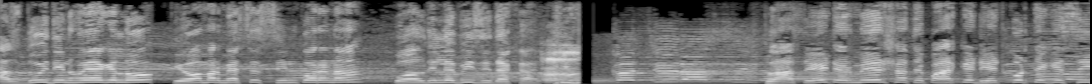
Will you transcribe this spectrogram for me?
আজ দুই দিন হয়ে গেল, কেউ আমার মেসেজ সিন করে না কল দিলে বিজি দেখায়। ক্লাস এইট এর মেয়ের সাথে পার্কে ডেট করতে গেছি।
